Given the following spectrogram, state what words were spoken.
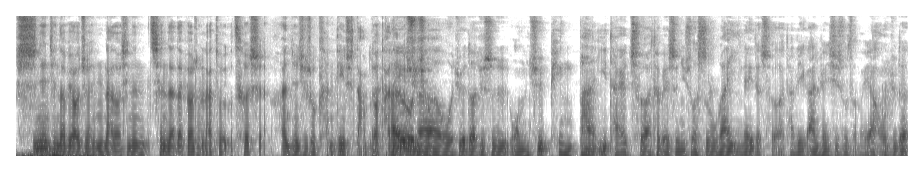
十年前的标准，你拿到现在现在的标准来做一个测试，安全系数肯定是达不到它的还。有呢，我觉得就是我们去评判一台车啊，特别是你说十五万以内的车，它的一个安全系数怎么样，我觉得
